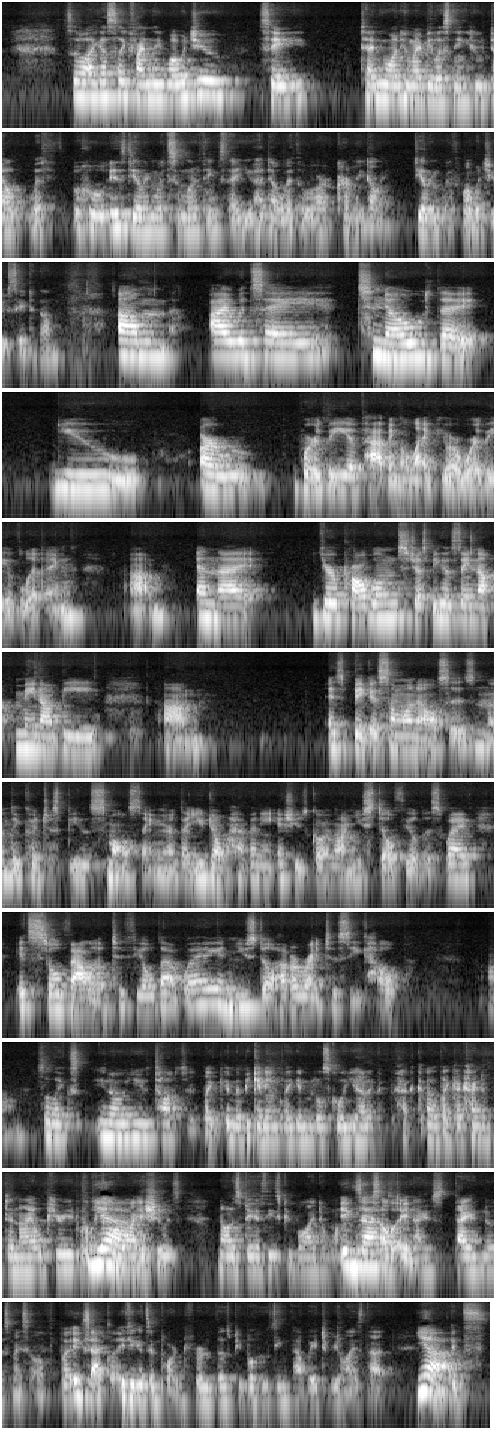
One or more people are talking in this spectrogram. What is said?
So I guess like finally, what would you say to anyone who might be listening who dealt with who is dealing with similar things that you had dealt with or are currently dealing dealing with? What would you say to them? Um, I would say to know that you are worthy of having a life. You are worthy of living, um, and that your problems just because they not may not be um, as big as someone else's and that they could just be the smallest thing or that you don't have any issues going on you still feel this way it's still valid to feel that way and mm-hmm. you still have a right to seek help um, so like you know you talked like in the beginning like in middle school you had, a, a like a kind of denial period where like yeah. oh my issue is not as big as these people. I don't want to exactly. like, self-diagnose myself. But exactly, I think it's important for those people who think that way to realize that yeah, it's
